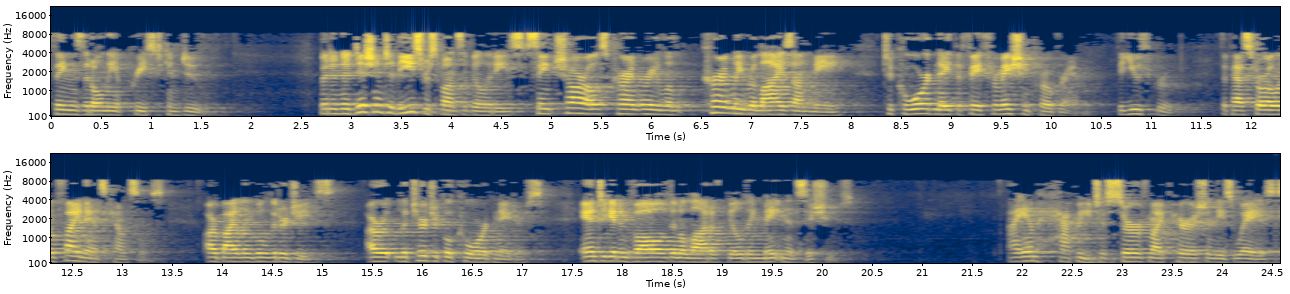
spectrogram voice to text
things that only a priest can do. But in addition to these responsibilities, St. Charles currently, currently relies on me to coordinate the Faith Formation Program, the youth group, the pastoral and finance councils, our bilingual liturgies, our liturgical coordinators, and to get involved in a lot of building maintenance issues. I am happy to serve my parish in these ways,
